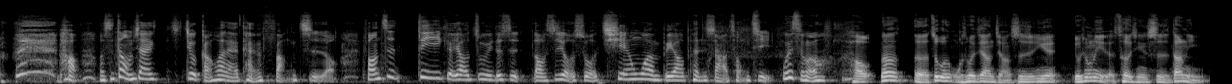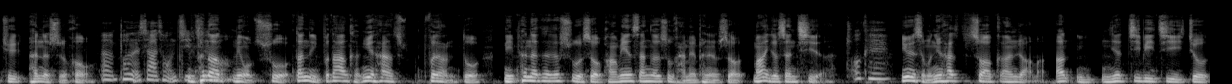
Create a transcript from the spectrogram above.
好，老师，那我们现在就赶快来谈防治哦。防治第一个要注意就是，老师有说，千万不要喷杀虫剂。为什么？好，那呃，这个我会这样讲，是因为油兄弟的特性是，当你去喷的时候，嗯，喷了杀虫剂，你喷到没有错，但你不大可能，因为它非常多。你喷到这棵树的时候，旁边三棵树还没喷的时候，蚂蚁就生气了。OK，因为什么？因为它受到干扰嘛。啊，你你的 GBG 就。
